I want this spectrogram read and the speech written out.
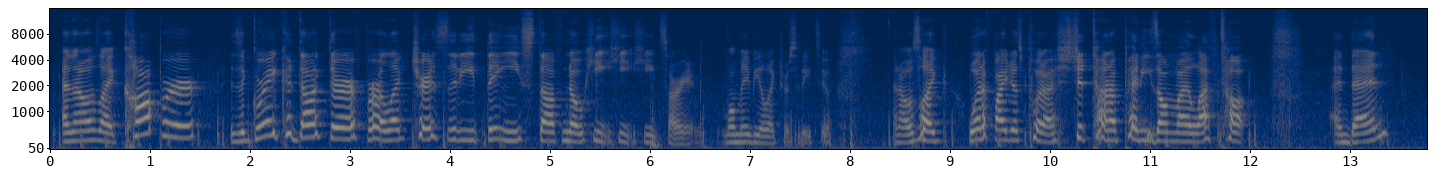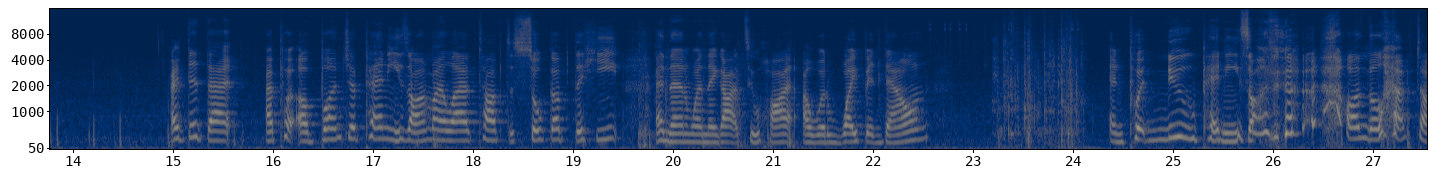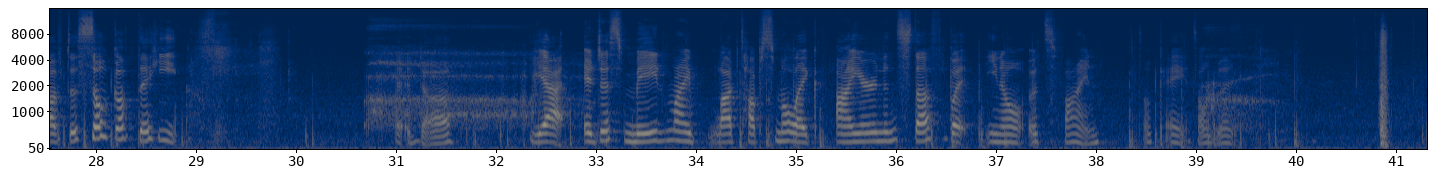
And I was like, copper is a great conductor for electricity thingy stuff. No, heat, heat, heat. Sorry. Well, maybe electricity too. And I was like, what if I just put a shit ton of pennies on my laptop? And then I did that. I put a bunch of pennies on my laptop to soak up the heat. And then when they got too hot, I would wipe it down and put new pennies on on the laptop to soak up the heat. And uh yeah, it just made my laptop smell like iron and stuff, but you know, it's fine. It's okay. It's all good.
